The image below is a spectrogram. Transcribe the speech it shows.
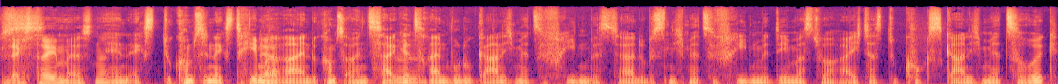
das Extreme ist, ne? In, du kommst in Extreme Ja. rein, du kommst auch in Cycles Mhm. rein, wo du gar nicht mehr zufrieden bist. Ja, du bist nicht mehr zufrieden mit dem, was du erreicht hast. Du guckst gar nicht mehr zurück.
